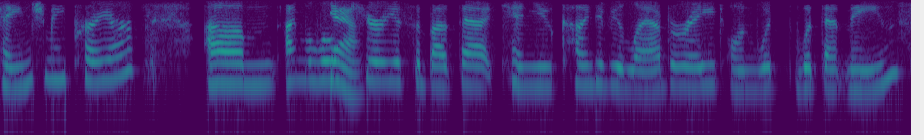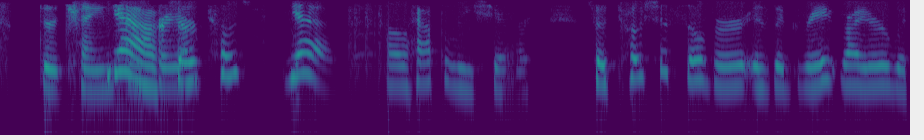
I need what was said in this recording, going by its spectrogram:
Change Me prayer. Um, I'm a little Yeah. curious about that. Can you kind of elaborate on what what that means? The Change Yeah, Me prayer. so yes, I'll happily share. So Tosha Silver is a great writer with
